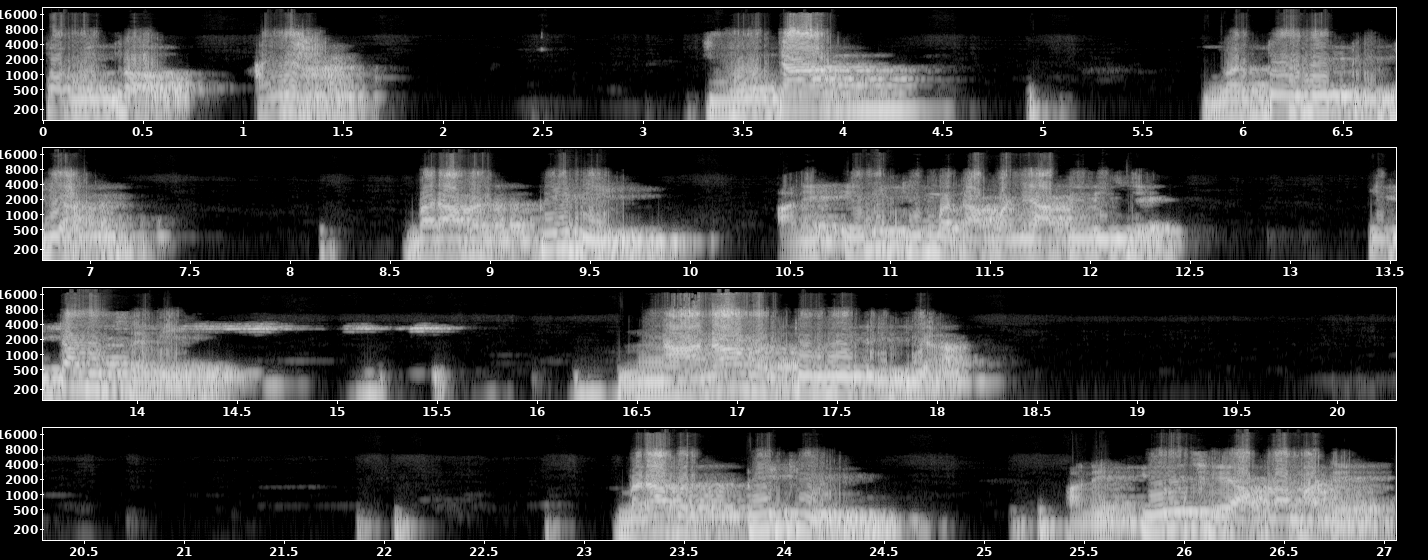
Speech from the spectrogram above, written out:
તો મિત્રો, અહીંયા મોટા વર્તુળની ત્રિજ્યા બરાબર PB અને એની કિંમત આપણને આપેલી છે એકતાલીસ સેમી. નાના વર્તુળની ત્રિજ્યા બરાબર PQ અને એ છે આપણા માટે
